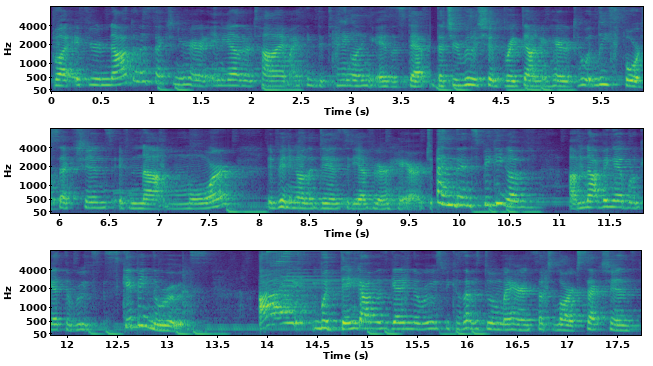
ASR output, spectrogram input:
But if you're not gonna section your hair at any other time, I think detangling is a step that you really should break down your hair to at least four sections, if not more, depending on the density of your hair. And then speaking of um, not being able to get the roots, skipping the roots. I would think I was getting the roots because I was doing my hair in such large sections.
